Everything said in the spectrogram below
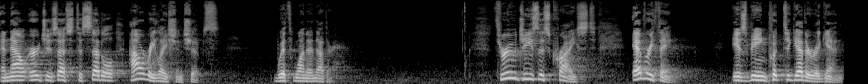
and now urges us to settle our relationships with one another. Through Jesus Christ, everything is being put together again.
